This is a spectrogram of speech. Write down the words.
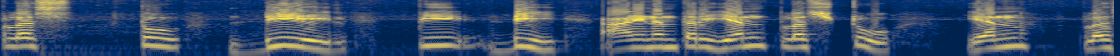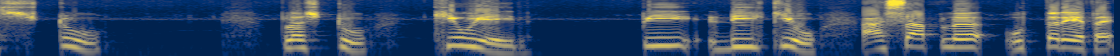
प्लस टू डी येईल पी डी आणि नंतर N plus two N plus two plus two Q येईल पी डी क्यू असं आपलं उत्तर येत आहे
